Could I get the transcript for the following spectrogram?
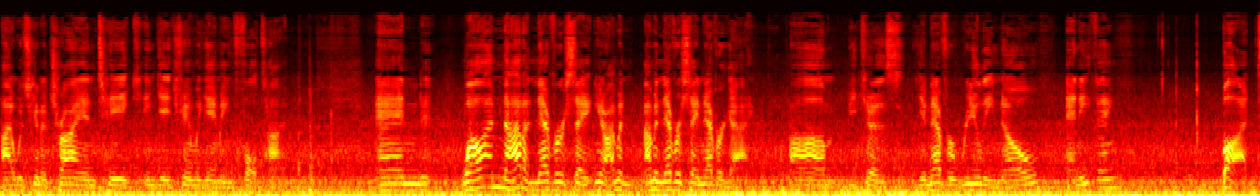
I was going to try and take Engage Family Gaming full time. And while I'm not a never say, you know, I'm a, I'm a never say never guy um, because you never really know anything. But,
